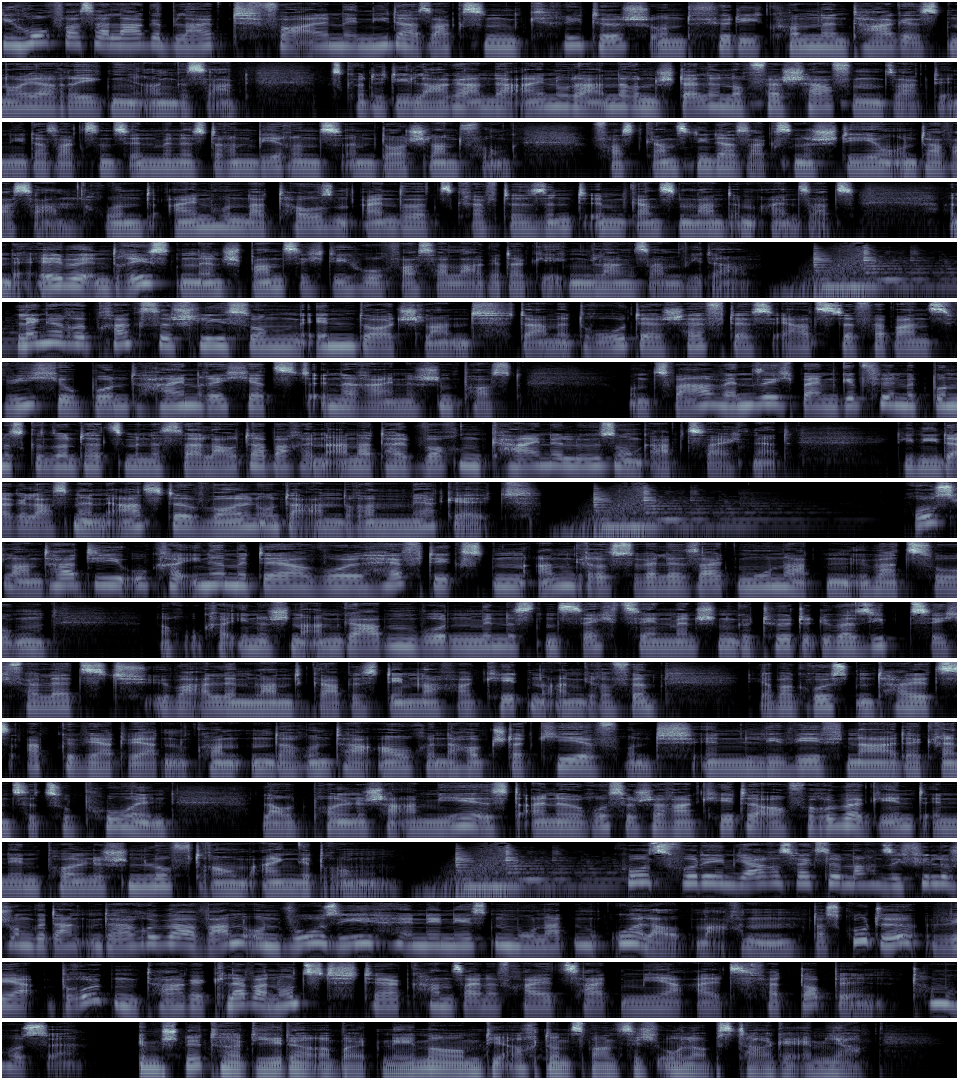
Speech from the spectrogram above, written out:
Die Hochwasserlage bleibt vor allem in Niedersachsen kritisch und für die kommenden Tage ist neuer Regen angesagt. Das könnte die Lage an der einen oder anderen Stelle noch verschärfen, sagte Niedersachsens Innenministerin Behrens im Deutschlandfunk. Fast ganz Niedersachsen stehe unter Wasser. Rund 100.000 Einsatzkräfte sind im ganzen Land im Einsatz. An der Elbe in Dresden entspannt sich die Hochwasserlage dagegen langsam wieder. Längere Praxisschließungen in Deutschland. Damit droht der Chef des Ärzteverbands Vichio-Bund Heinrich jetzt in der Rheinischen Post. Und zwar, wenn sich beim Gipfel mit Bundesgesundheitsminister Lauterbach in anderthalb Wochen keine Lösung abzeichnet. Die niedergelassenen Ärzte wollen unter anderem mehr Geld. Russland hat die Ukraine mit der wohl heftigsten Angriffswelle seit Monaten überzogen. Nach ukrainischen Angaben wurden mindestens 16 Menschen getötet, über 70 verletzt. Überall im Land gab es demnach Raketenangriffe, die aber größtenteils abgewehrt werden konnten, darunter auch in der Hauptstadt Kiew und in Lviv nahe der Grenze zu Polen. Laut polnischer Armee ist eine russische Rakete auch vorübergehend in den polnischen Luftraum eingedrungen. Kurz vor dem Jahreswechsel machen sich viele schon Gedanken darüber, wann und wo sie in den nächsten Monaten Urlaub machen. Das Gute, wer Brückentage clever nutzt, der kann seine freie Zeit mehr als verdoppeln. Tom Husse. Im Schnitt hat jeder Arbeitnehmer um die 28 Urlaubstage im Jahr.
